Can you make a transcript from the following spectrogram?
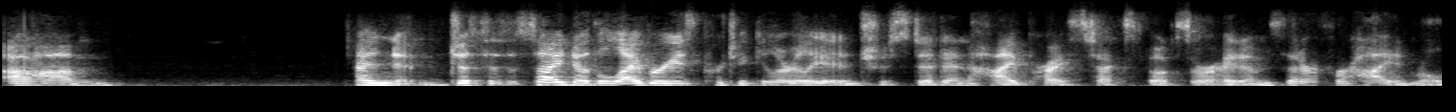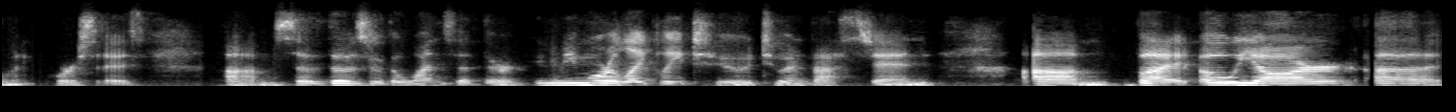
Um, and just as a side note, the library is particularly interested in high price textbooks or items that are for high enrollment courses. Um, so those are the ones that they're going to be more likely to, to invest in. Um, but OER uh,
